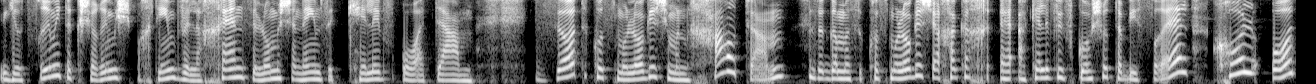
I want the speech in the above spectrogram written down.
יוצרים איתה קשרים משפחתיים ולכן זה לא משנה אם זה כלב או אדם. זאת הקוסמולוגיה שמנחה אותם, זו גם הקוסמולוגיה שאחר כך אה, הכלב יפגוש אותה בישראל, כל עוד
